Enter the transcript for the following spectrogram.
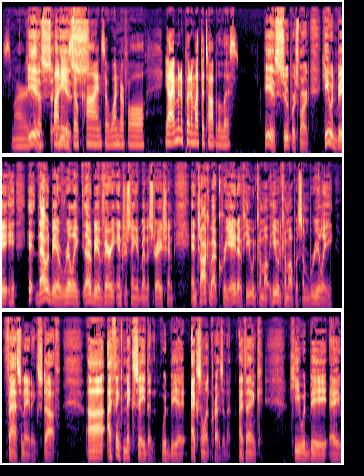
smart. He so is- funny, he is- so kind, so wonderful. Yeah, I'm going to put him at the top of the list. He is super smart. He would be he, he- that would be a really that would be a very interesting administration. And talk about creative. He would come up he would come up with some really fascinating stuff. Uh, I think Nick Saban would be an excellent president. I think he would be a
